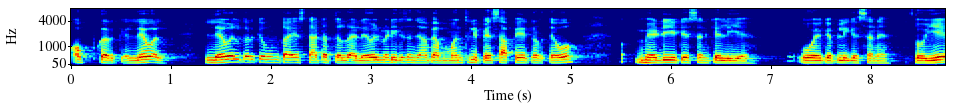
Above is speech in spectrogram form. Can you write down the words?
अप करके लेवल लेवल करके उनका ये स्टार्टअप चल रहा है। लेवल मेडिटेशन जहाँ पे आप मंथली पैसा पे करते हो मेडिटेशन के लिए वो एक एप्लीकेशन है। तो ये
